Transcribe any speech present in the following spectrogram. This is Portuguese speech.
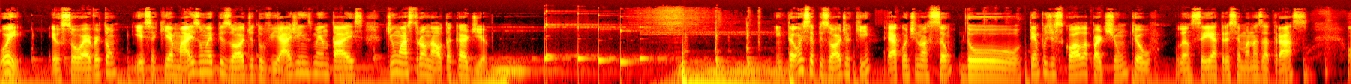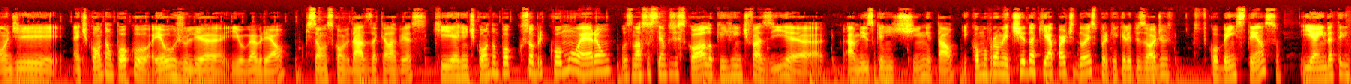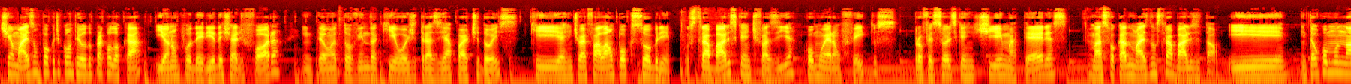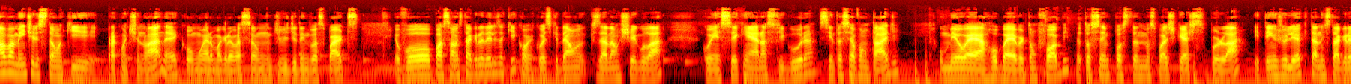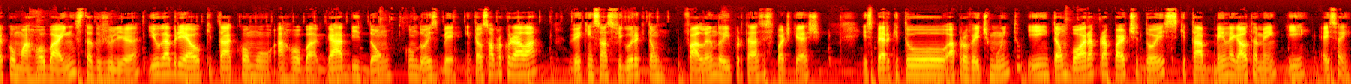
Oi, eu sou Everton e esse aqui é mais um episódio do Viagens Mentais de um Astronauta Cardíaco. Então, esse episódio aqui é a continuação do Tempos de Escola, parte 1, que eu lancei há três semanas atrás, onde a gente conta um pouco, eu, Julian e o Gabriel, que são os convidados daquela vez, que a gente conta um pouco sobre como eram os nossos tempos de escola, o que a gente fazia, amigos que a gente tinha e tal. E como prometido, aqui é a parte 2, porque aquele episódio ficou bem extenso. E ainda tinha mais um pouco de conteúdo para colocar e eu não poderia deixar de fora. Então eu tô vindo aqui hoje trazer a parte 2, que a gente vai falar um pouco sobre os trabalhos que a gente fazia, como eram feitos, professores que a gente tinha em matérias, mas focado mais nos trabalhos e tal. E então, como novamente eles estão aqui para continuar, né? Como era uma gravação dividida em duas partes, eu vou passar o Instagram deles aqui. Qualquer coisa que um, quiser dar um chego lá, conhecer quem eram as figuras, sinta-se à vontade. O meu é evertonfob. Eu tô sempre postando meus podcasts por lá. E tem o Julian que tá no Instagram como arroba insta do Julian. E o Gabriel que tá como arroba gabidon com 2B. Então é só procurar lá, ver quem são as figuras que estão falando aí por trás desse podcast. Espero que tu aproveite muito. E então bora pra parte 2, que tá bem legal também. E é isso aí.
